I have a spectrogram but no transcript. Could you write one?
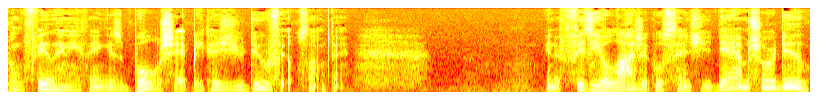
don't feel anything is bullshit because you do feel something. In a physiological sense, you damn sure do.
